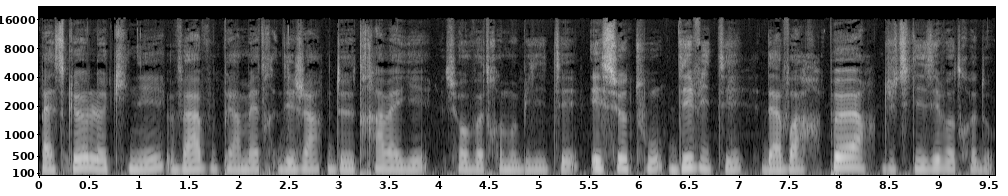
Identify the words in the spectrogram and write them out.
Parce que le kiné va vous permettre déjà de travailler sur votre mobilité et surtout d'éviter d'avoir peur d'utiliser votre dos.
